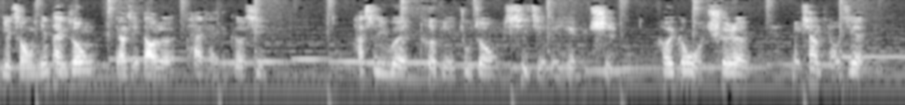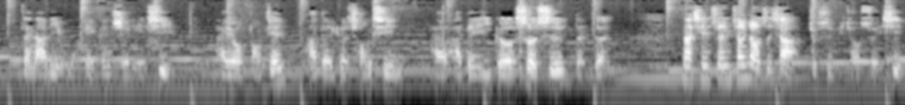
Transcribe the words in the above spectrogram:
也从言谈中了解到了太太的个性，她是一位特别注重细节的一个女士。他会跟我确认每项条件，在哪里我可以跟谁联系，还有房间它的一个床型，还有它的一个设施等等。那先生相较之下就是比较随性，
